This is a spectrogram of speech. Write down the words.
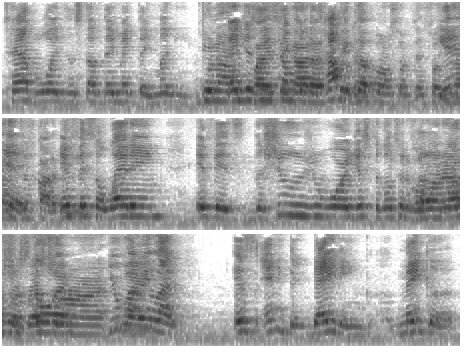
tabloids and stuff they make their money. You know, they just like need something to talk pick about. up on something. So yeah, you just gotta. Be, if it's a wedding, if it's the shoes you wore just to go to the fucking grocery store, you feel like, me? Like it's anything, dating, makeup.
